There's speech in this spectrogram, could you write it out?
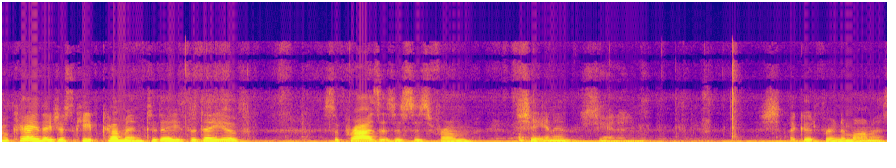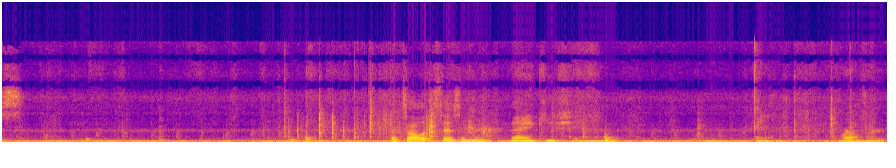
Okay, they just keep coming. Today's the day of surprises. This is from Shannon, Shannon. a good friend of Mama's. That's all it says in there. Thank you, Shannon. Robert.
